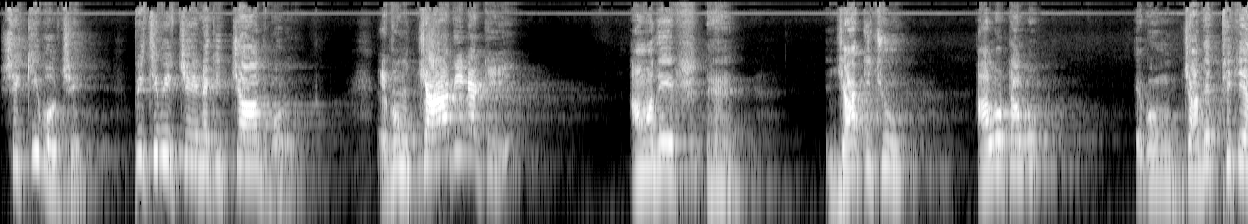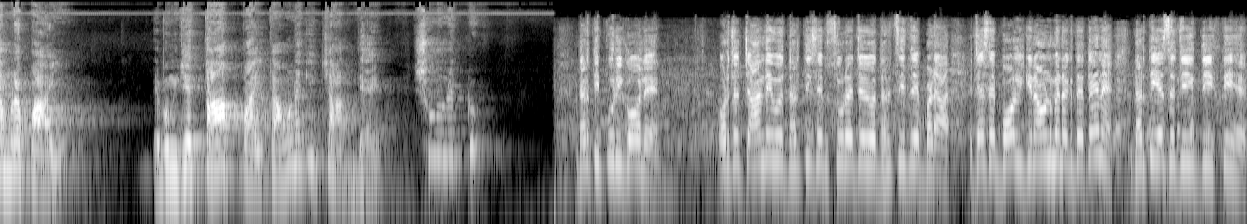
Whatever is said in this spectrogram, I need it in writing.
সে কি বলছে? পৃথিবীর চেয়ে নাকি চাঁদ বড়। এবং চাঁদই নাকি আমাদের হ্যাঁ, যা কিছু আলো টালো এবং চাঁদের থেকে আমরা পাই এবং যে তাপ পাই, তাও নাকি চাঁদ দেয়। শুনুন একটু। ধরতি পুরী গোলে। और जो चांद है वो धरती से सूरज है वो धरती से बड़ा है जैसे बॉल ग्राउंड में रख देते हैं ना धरती ऐसे दी- दिखती है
